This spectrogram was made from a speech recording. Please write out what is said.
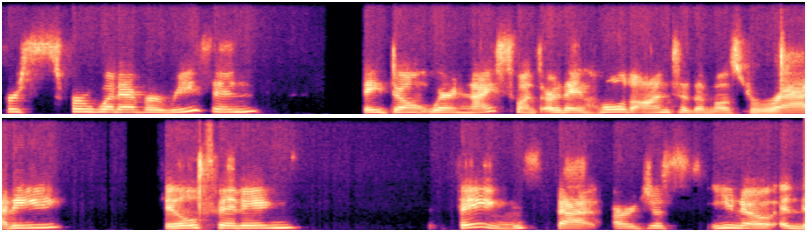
for for whatever reason, they don't wear nice ones or they hold on to the most ratty, ill-fitting, things that are just you know and,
